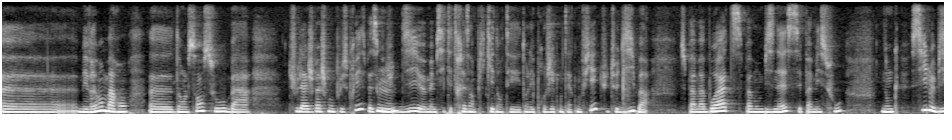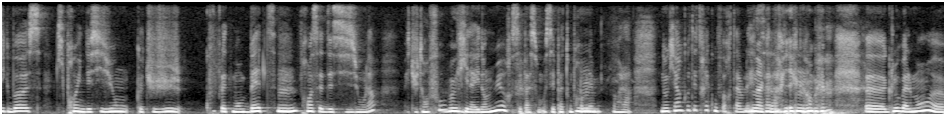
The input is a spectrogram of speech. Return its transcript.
mais vraiment marrant dans le sens où bah tu lâches vachement plus prise parce que tu te dis, euh, même si tu es très impliqué dans, tes, dans les projets qu'on t'a confiés, tu te dis, bah, c'est pas ma boîte, c'est pas mon business, c'est pas mes sous. Donc, si le big boss qui prend une décision que tu juges complètement bête Mhm. prend cette décision-là, mais tu t'en fous Oui. qu'il aille dans le mur, c'est pas son, c'est pas ton problème. Mm. Voilà. Donc il y a un côté très confortable à être salarié quand Mm. même. Euh, globalement, euh,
